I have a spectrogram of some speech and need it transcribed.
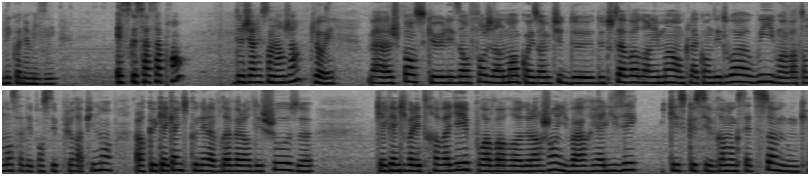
l'économiser. Est-ce que ça s'apprend de gérer son argent, Chloé? Bah, je pense que les enfants, généralement, quand ils ont l'habitude de, tout avoir dans les mains en claquant des doigts, oui, ils vont avoir tendance à dépenser plus rapidement. Alors que quelqu'un qui connaît la vraie valeur des choses, euh, quelqu'un qui va aller travailler pour avoir euh, de l'argent, il va réaliser qu'est-ce que c'est vraiment que cette somme. Donc,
